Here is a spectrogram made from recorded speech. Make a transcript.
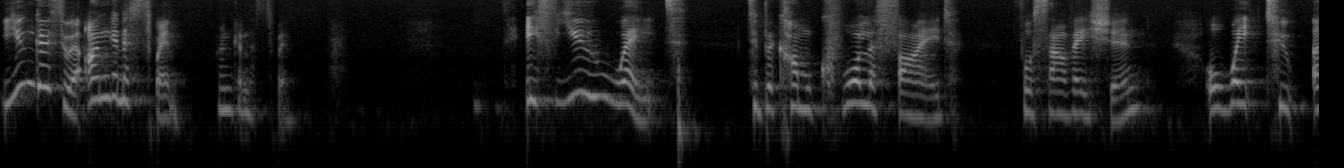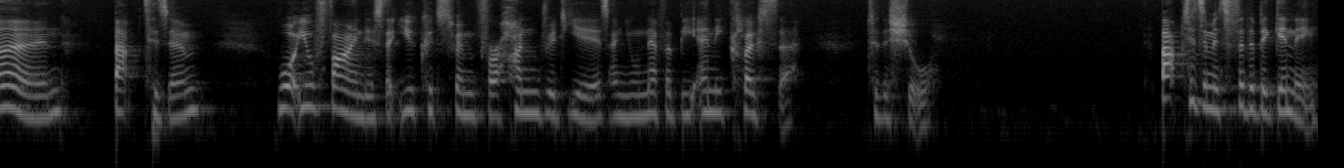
You can go through it. I'm going to swim. I'm going to swim. If you wait to become qualified for salvation or wait to earn baptism, what you'll find is that you could swim for 100 years and you'll never be any closer to the shore. Baptism is for the beginning,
